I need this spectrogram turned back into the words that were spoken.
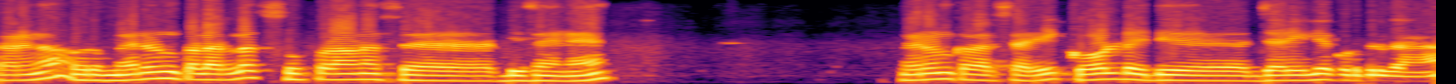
பாருங்க ஒரு மெரூன் கலர்ல சூப்பரான design maroon colour saree gold இது ஜரியிலே கொடுத்துருக்காங்க.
